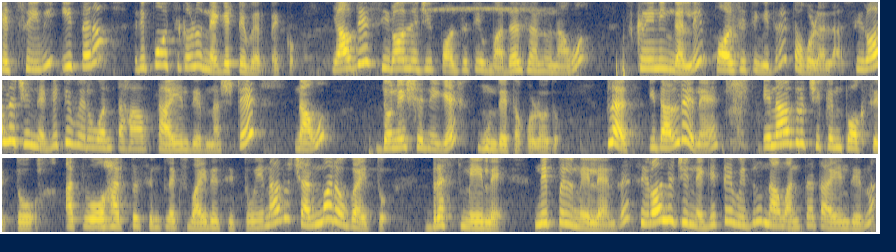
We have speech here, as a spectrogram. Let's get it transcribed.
H C V ಈ ಥರ ರಿಪೋರ್ಟ್ಸ್ಗಳು ನೆಗೆಟಿವ್ ಇರಬೇಕು. ಯಾವುದೇ ಸಿರಾಲಜಿ ಪಾಸಿಟಿವ್ ಮದರ್ಸನ್ನು ನಾವು ಸ್ಕ್ರೀನಿಂಗಲ್ಲಿ ಪಾಸಿಟಿವ್ ಇದ್ದರೆ ತಗೊಳ್ಳಲ್ಲ. ಸಿರಾಲಜಿ ನೆಗೆಟಿವ್ ಇರುವಂತಹ ತಾಯಂದಿರನ್ನಷ್ಟೇ ನಾವು ಡೊನೇಷನಿಗೆ ಮುಂದೆ ತಗೊಳ್ಳೋದು. ಪ್ಲಸ್ ಇದಲ್ಲದೆ ಏನಾದರೂ ಚಿಕನ್ ಪಾಕ್ಸ್ ಇತ್ತು, ಅಥವಾ ಹರ್ಪಸ್ ಸಿಂಪ್ಲೆಕ್ಸ್ ವೈರಸ್ ಇತ್ತು, ಏನಾದರೂ ಚರ್ಮ ರೋಗ ಇತ್ತು ಬ್ರೆಸ್ಟ್ ಮೇಲೆ ನಿಪ್ಪಲ್ ಮೇಲೆ ಅಂದರೆ ಸಿರಾಲಜಿ ನೆಗೆಟಿವ್ ಇದ್ದರೂ ನಾವು ಅಂಥ ತಾಯಂದಿರನ್ನ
